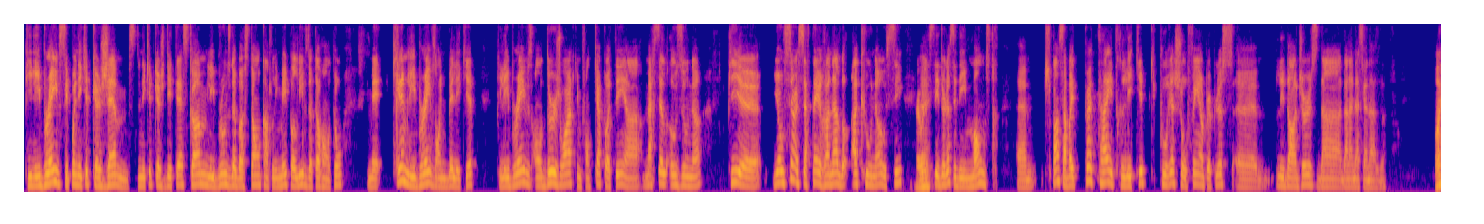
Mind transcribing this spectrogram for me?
Puis les Braves, c'est pas une équipe que j'aime, c'est une équipe que je déteste, comme les Bruins de Boston contre les Maple Leafs de Toronto. Mais crime, les Braves ont une belle équipe. Puis les Braves ont deux joueurs qui me font capoter en Marcel Ozuna. Puis euh, il y a aussi un certain Ronaldo Acuna aussi. Ben euh, ces deux-là, c'est des monstres. Euh, je pense que ça va être peut-être l'équipe qui pourrait chauffer un peu plus euh, les Dodgers dans, la nationale. Oui,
